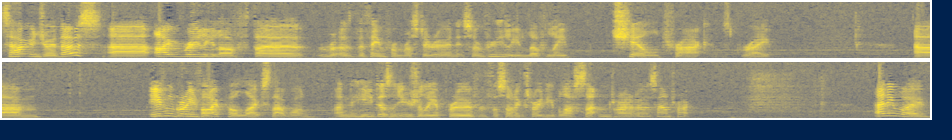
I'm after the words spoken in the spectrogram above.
So I hope you enjoyed those. Uh, I really love the the theme from Rusty Ruin. It's a really lovely, chill track. It's great. Um, even Green Viper likes that one, and he doesn't usually approve of the Sonic 3D Blast uh, soundtrack. Anyway,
